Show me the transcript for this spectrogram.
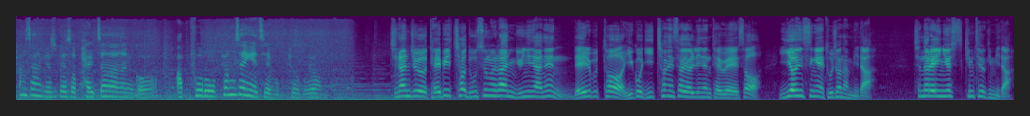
항상 계속해서 발전하는 거 앞으로 평생의 제 목표고요. 지난주 데뷔 첫 우승을 한 윤이나는 내일부터 이곳 이천에서 열리는 대회에서 2연승에 도전합니다. 채널A 뉴스 김태욱입니다.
